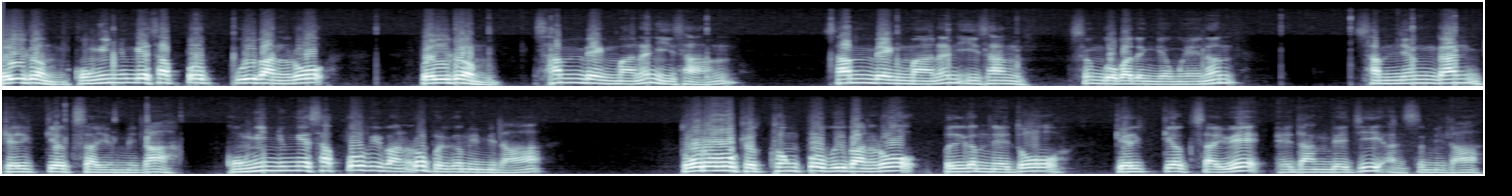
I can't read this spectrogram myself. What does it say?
벌금, 공인중개사법 위반으로 벌금 300만원 이상, 300만원 이상 선고받은 경우에는 3년간 결격사유입니다. 공인중개사법 위반으로 벌금입니다. 도로교통법 위반으로 벌금 내도 결격사유에 해당되지 않습니다.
